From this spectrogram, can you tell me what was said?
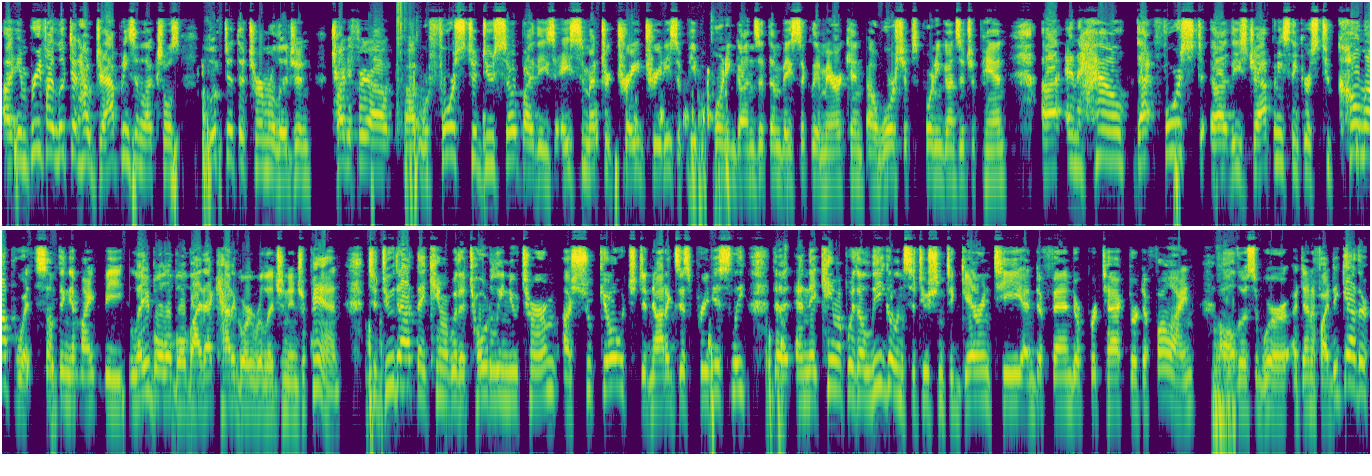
uh, in brief, I looked at how Japanese intellectuals looked at the term religion, tried to figure out, uh, were forced to do so by these asymmetric trade treaties of people pointing guns at them, basically American uh, warships pointing guns at Japan, uh, and how that forced these Japanese thinkers to come up with something that might be labelable by that category religion in Japan. To do that, they they came up with a totally new term, a shukyo, which did not exist previously. That, and they came up with a legal institution to guarantee and defend or protect or define, all those were identified together,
